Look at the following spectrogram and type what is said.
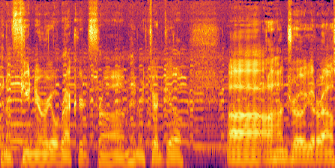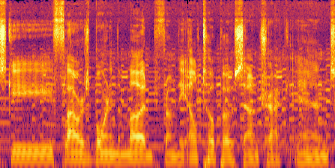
And a funereal record from Henry Threadgill. Uh, Alejandro Jodorowsky, Flowers Born in the Mud from the El Topo soundtrack. And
